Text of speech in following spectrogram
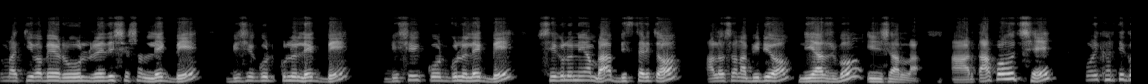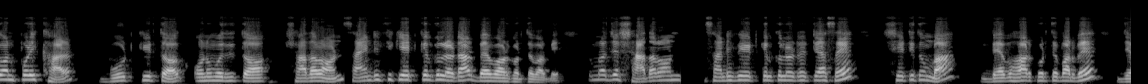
তোমরা কীভাবে রুল রেজিস্ট্রেশন লিখবে, বিষয় কোডগুলো লিখবে, বিষয় কোডগুলো লিখবে, সেগুলো নিয়ে আমরা বিস্তারিত আলোচনা ভিডিও নিয়ে আসব ইনশাল্লাহ আর তারপর হচ্ছে পরীক্ষার্থীগণ পরীক্ষার বোর্ড কীর্তক অনুমোদিত সাধারণ সাইন্টিফিকেট ক্যালকুলেটর ব্যবহার করতে পারবে। তোমরা যে সাধারণ সার্টিফিকেট ক্যালকুলেটরটি আছে, সেটি তোমরা ব্যবহার করতে পারবে। যে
